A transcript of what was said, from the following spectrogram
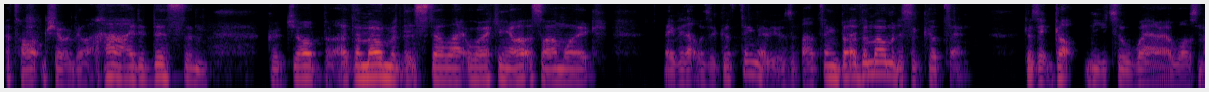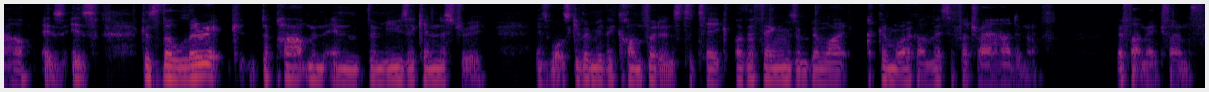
a talk show and be like, "Hi, I did this," and good job. But at the moment, it's still like working out. So I'm like, maybe that was a good thing, maybe it was a bad thing. But at the moment, it's a good thing because it got me to where I was now. It's it's because the lyric department in the music industry is what's given me the confidence to take other things and been like, I can work on this if I try hard enough. If that makes sense.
